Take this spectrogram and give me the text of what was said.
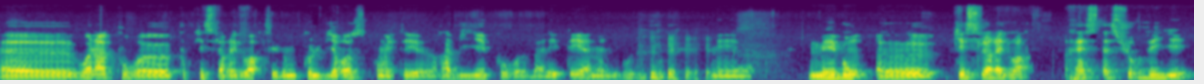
euh, voilà pour euh, pour Kessler Edwards et donc Colby Ross qui ont été euh, rhabillés pour bah, l'été à Malibu. Du coup. mais mais bon, Kessler Edwards reste à surveiller.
